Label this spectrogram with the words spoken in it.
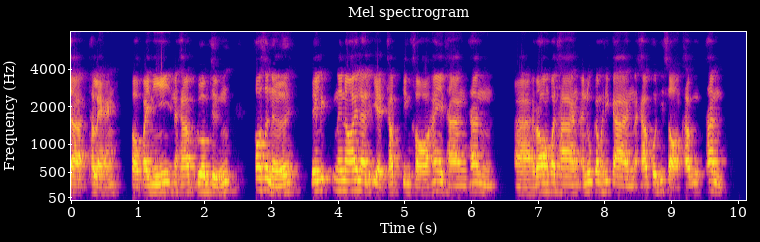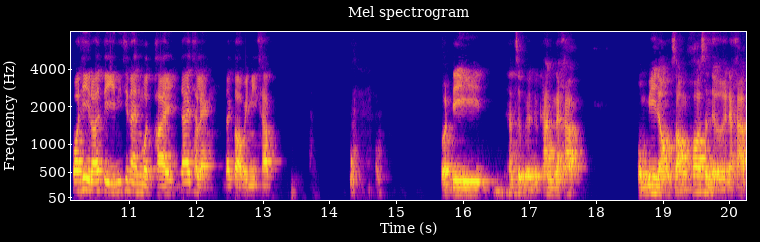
จะแถลงต่อไปนี้นะครับ รวมถึงข้อเสนอ เล็กๆน้อยๆรายละเอียดครับจึงขอให้ทางท่านอรองประธานอนุกรรมธิการนะครับ คนที่สองครับท่านว่าที่ร้อยตีนิตินันหมดภัยได้แถลงดังต่อไปนี้ครับสวัสดีท่านสื่อมวลชนทุกท่านนะครับ ผมมีหนองสองข้อเสนอนะครับ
